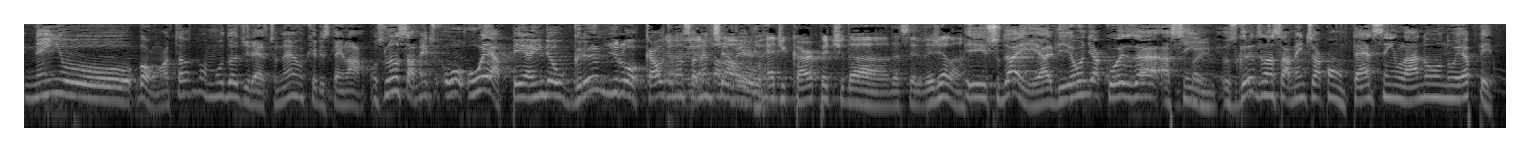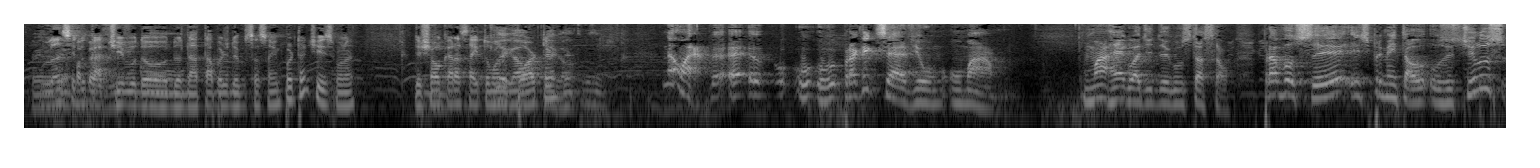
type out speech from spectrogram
nem o... Bom, a tábua muda direto, né? O que eles têm lá. Os lançamentos... O, o EAP ainda é o grande local de Eu ia lançamento de falar, cerveja. O red carpet da, da cerveja é lá. Isso daí, ali onde a coisa, assim, os grandes lançamentos acontecem lá no, no EAP. O lance educativo do, do- da tábua de degustação é importantíssimo, né? Deixar o cara sair tomando Legal, porter. legal. Não, é. é, é o, o, pra que, que serve um- uma, uma régua de degustação? Para você experimentar os estilos,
